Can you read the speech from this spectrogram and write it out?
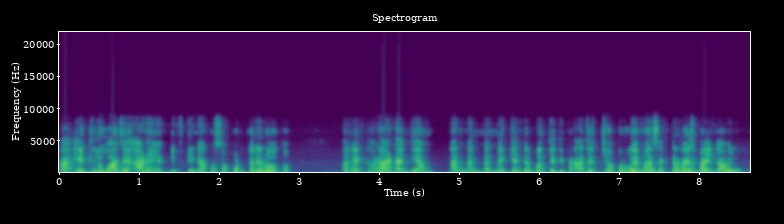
આ એકલું આજે આણે નિફ્ટી આખો સપોર્ટ કરેલો હતો. અને ઘણા ટાઈમથી આમ નાની નાની કેન્ડલ બનતી હતી, પણ આજે જબરું એમાં સેક્ટર વાઇઝ બાઇંગ આવેલું છે.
